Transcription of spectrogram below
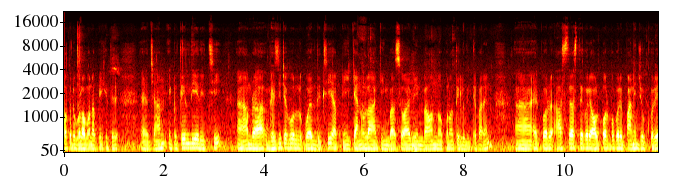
কতটুকু লবণ আপনি খেতে চান, একটু তেল দিয়ে দিচ্ছি। আমরা ভেজিটেবল অয়েল দিচ্ছি। আপনি ক্যানোলা কিংবা সয়াবিন বা অন্য কোনো তেলও দিতে পারেন। এরপর আস্তে আস্তে করে, অল্প অল্প করে পানি যোগ করে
